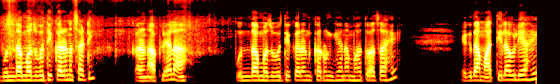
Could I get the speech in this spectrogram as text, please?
बुंदा मजबूतीकरणासाठी. कारण आपल्याला बुंदा मजबूतीकरण करून घेणं महत्त्वाचं आहे. एकदा माती लावली आहे.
